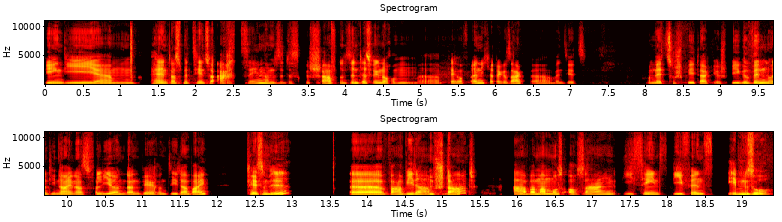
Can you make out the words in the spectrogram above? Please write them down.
Gegen die ähm, Panthers mit 10 zu 18 haben sie das geschafft und sind deswegen noch im äh, Playoff-Rennen. Ich hatte ja gesagt, äh, wenn sie jetzt am letzten Spieltag ihr Spiel gewinnen und die Niners verlieren, dann wären sie dabei. Taysom Hill äh, war wieder am Start, aber man muss auch sagen, die Saints Defense ebenso.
